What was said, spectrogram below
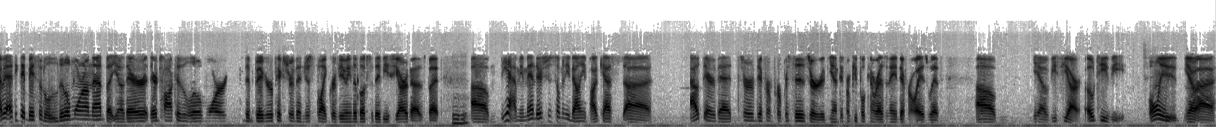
I mean, I think they base it a little more on that, but you know, their their talk is a little more the bigger picture than just like reviewing the books that the VCR does. But Mhm. um, yeah, I mean, man, there's just so many Valiant podcasts uh, out there that serve different purposes, or you know, different people can resonate in different ways with. Um, you know, VCR, OTV, only you know. Uh,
